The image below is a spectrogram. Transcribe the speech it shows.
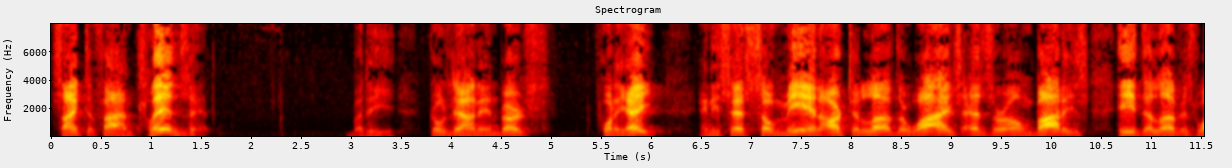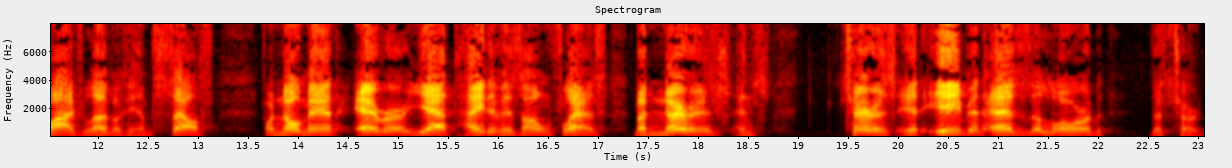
sanctify and cleanse it. But He goes down in verse 28 and he says, So men are to love their wives as their own bodies. He that loveth his wife loveth himself. For no man ever yet hated his own flesh, but nourished and cherished it, even as the Lord the church.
